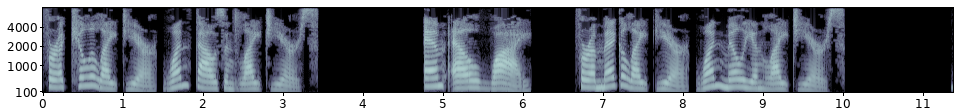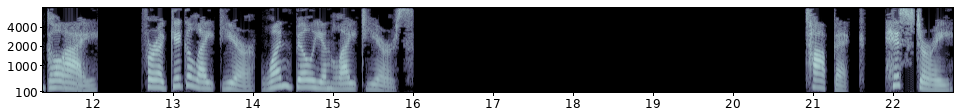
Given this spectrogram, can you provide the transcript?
For a kilolight year 1000 light years. MLY for a megalight year 1 million light years. GLI for a gigalight year 1 billion light years. Topic: History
